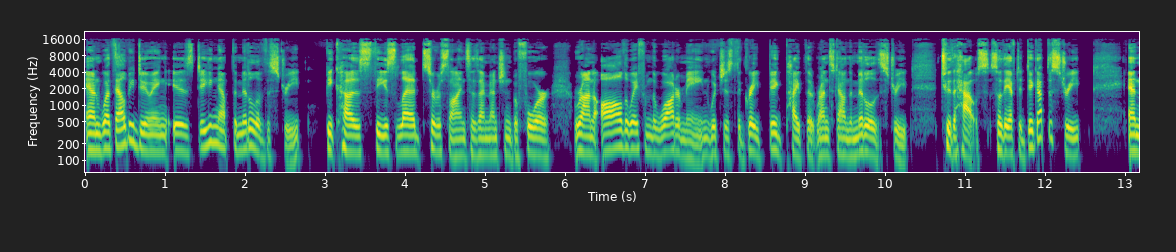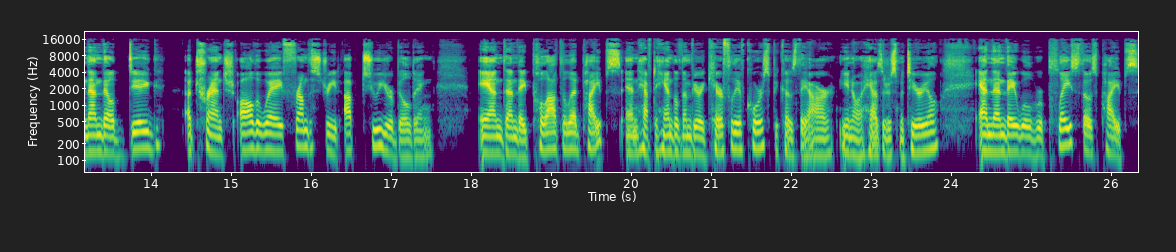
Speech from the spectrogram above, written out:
And what they'll be doing is digging up the middle of the street because these lead service lines, as I mentioned before, run all the way from the water main, which is the great big pipe that runs down the middle of the street, to the house. So they have to dig up the street and then they'll dig a trench all the way from the street up to your building. And then they pull out the lead pipes and have to handle them very carefully, of course, because they are, you know, a hazardous material. And then they will replace those pipes,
